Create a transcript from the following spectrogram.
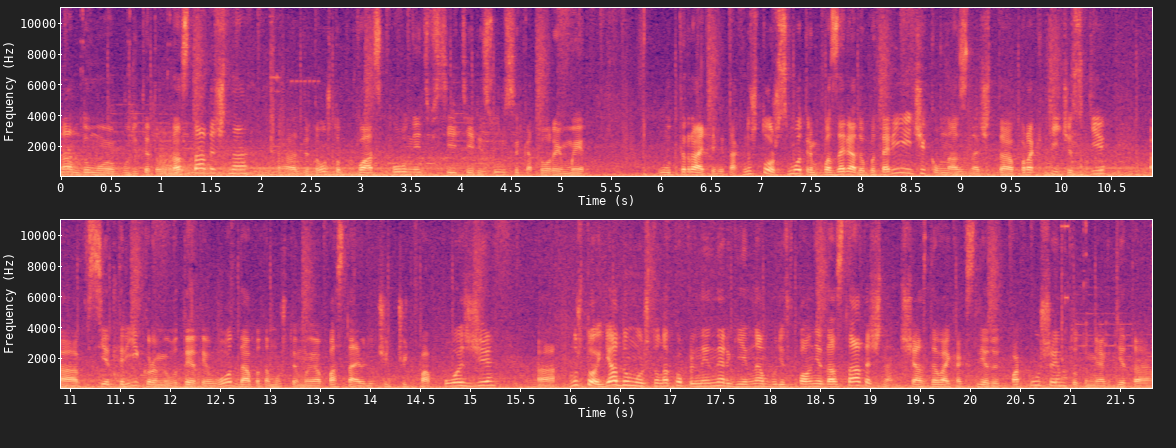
Нам, думаю, будет этого достаточно а, для того, чтобы восполнить все эти ресурсы, которые мы утратили. Так, ну что ж, смотрим по заряду батареечек. У нас, значит, а, практически а, все три, кроме вот этой вот, да, потому что мы ее поставили чуть-чуть попозже. А, ну что, я думаю, что накопленной энергии нам будет вполне достаточно. Сейчас давай как следует покушаем. Тут у меня где-то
